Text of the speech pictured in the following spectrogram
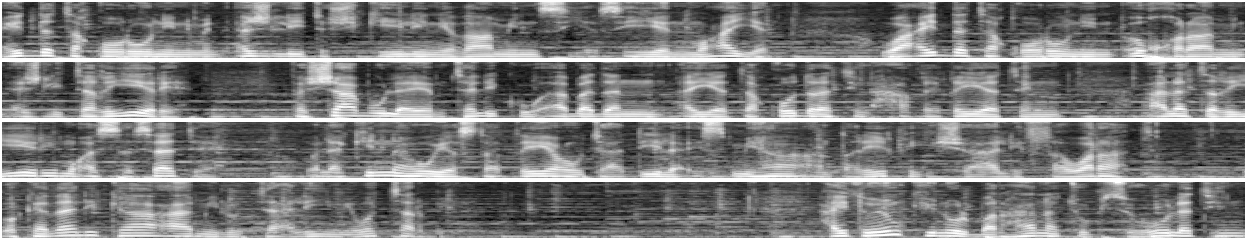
عدة قرون من أجل تشكيل نظام سياسي معين وعدة قرون أخرى من أجل تغييره. فالشعب لا يمتلك أبدا أي قدرة حقيقية على تغيير مؤسساته ولكنه يستطيع تعديل اسمها عن طريق إشعال الثورات. وكذلك عامل التعليم والتربية. حيث يمكن البرهنة بسهولة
